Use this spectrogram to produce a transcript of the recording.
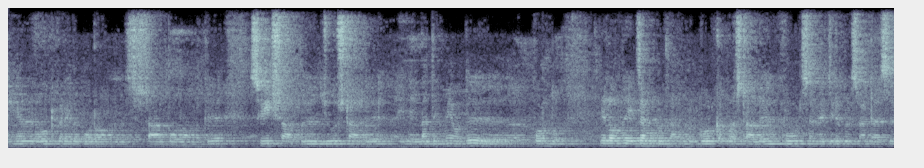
எங்கேயாவது ரோட்டு கடையில் போடுறவங்களுக்கு ஸ்டால் போடுறவங்களுக்கு ஸ்வீட் ஷாப்பு ஜூஸ் ஸ்டாலு இது எல்லாத்துக்குமே வந்து பொருந்தும். இதில் வந்து எக்ஸாம்பிள் கொடுத்தாங்க. ஒரு கோல்ட் கப்பா stall fruits and vegetables vendors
